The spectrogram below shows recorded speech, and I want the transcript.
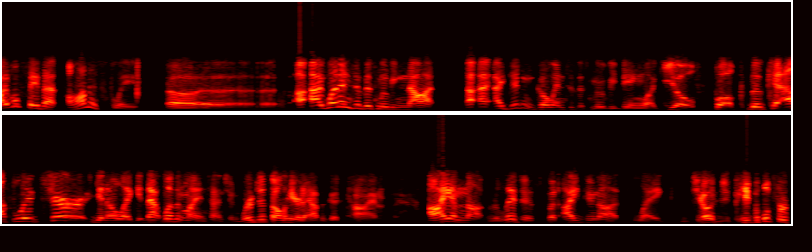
I will say that honestly, uh, I, I went into this movie not. I, I didn't go into this movie being like, "Yo, fuck the Catholic Church," you know, like that wasn't my intention. We're just all here to have a good time. I am not religious, but I do not like judge people for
